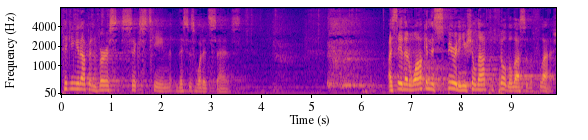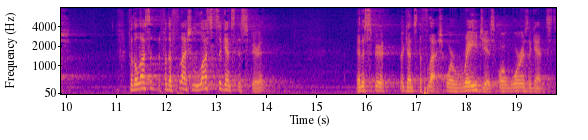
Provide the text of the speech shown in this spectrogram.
Picking it up in verse 16, this is what it says. I say then, walk in the Spirit, and you shall not fulfill the lusts of the flesh. For the, lust of, for the flesh lusts against the Spirit, and the Spirit against the flesh, or rages or wars against.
